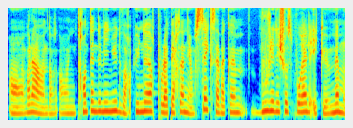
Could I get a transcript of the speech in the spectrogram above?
en, voilà, en, une trentaine de minutes, voire une heure pour la personne et on sait que ça va quand même bouger des choses pour elle et que même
